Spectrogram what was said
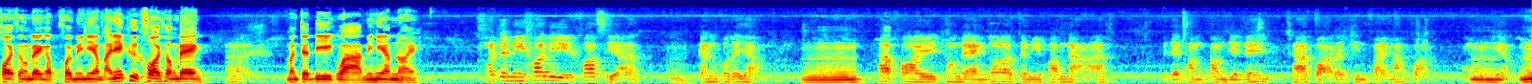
คอยทองแดงกับคอยมิเนียม อันนี้คือคอยทองแดง ใช่มันจะดีกว่ามิเนียมหน่อย มันจะมีข้อดีข้อเสียอืมกันคนละอย่าง อืม ถ้าคอยทองแดงก็จะมีความหนาแต่จะทำความเย็นได้ช้ากว่าและกินไฟมากกว่า ของอืมิมเนียม อื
